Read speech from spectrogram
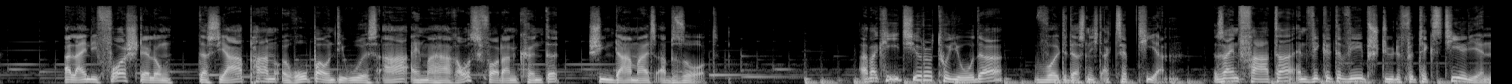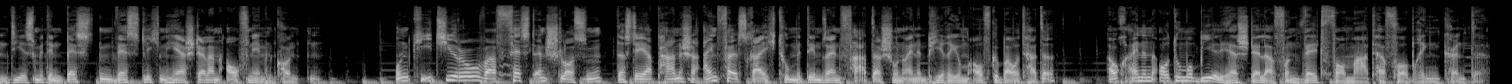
Allein die Vorstellung, dass Japan, Europa und die USA einmal herausfordern könnte, schien damals absurd. Aber Kiichiro Toyoda wollte das nicht akzeptieren. Sein Vater entwickelte Webstühle für Textilien, die es mit den besten westlichen Herstellern aufnehmen konnten. Und Kiichiro war fest entschlossen, dass der japanische Einfallsreichtum, mit dem sein Vater schon ein Imperium aufgebaut hatte, auch einen Automobilhersteller von Weltformat hervorbringen könnte.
